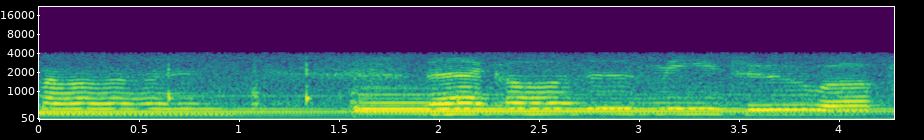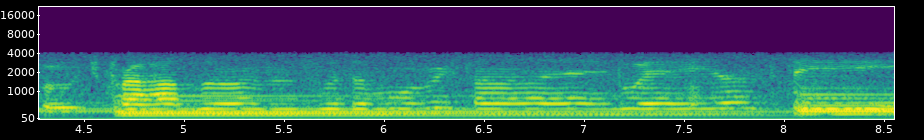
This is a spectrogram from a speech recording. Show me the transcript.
mind that causes me to approach problems with a more refined way of thinking,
